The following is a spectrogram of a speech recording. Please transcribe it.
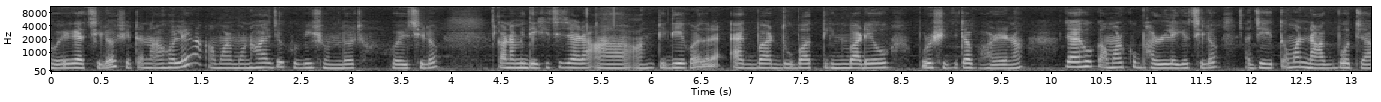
হয়ে গেছিল। সেটা না হলে আমার মনে হয় যে খুবই সুন্দর হয়েছিল। কারণ আমি দেখেছি যারা আংটি দিয়ে করে তারা একবার, দুবার, তিনবারেও পুরো স্মৃতিটা ভরে না। যাই হোক, আমার খুব ভালো লেগেছিলো। যেহেতু আমার নাক বোচা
